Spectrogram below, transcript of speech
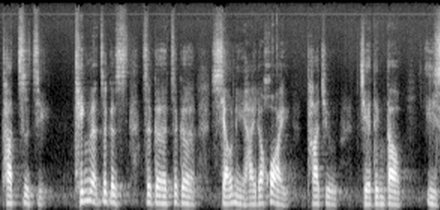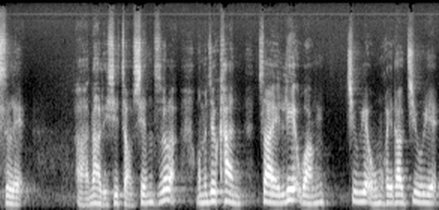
他自己，听了这个这个这个小女孩的话语，他就决定到以色列啊那里去找先知了。我们就看在列王旧约，我们回到旧约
